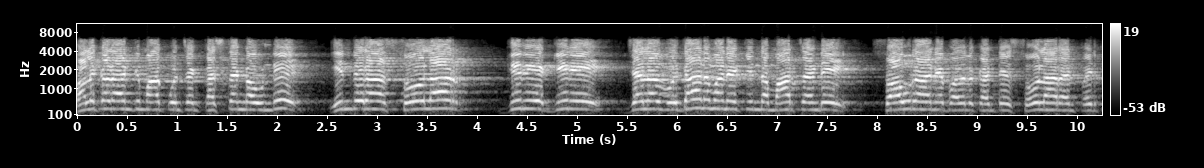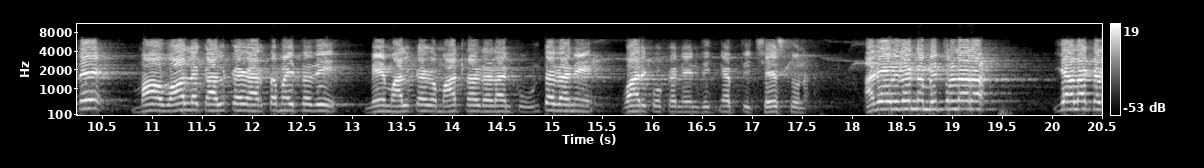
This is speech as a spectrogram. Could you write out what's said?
పలకడానికి మాకు కొంచెం కష్టంగా ఉంది ఇందిరా సోలార్ గిరి గిరి జల విధానం అనే కింద మార్చండి. సౌర అనే బదులు కంటే సోలార్ అని పెడితే మా వాళ్ళకు అల్కగా అర్థమవుతుంది. మేము అల్కగా మాట్లాడడానికి ఉంటుందని వారికి ఒక నేను విజ్ఞప్తి చేస్తున్నా. అదేవిధంగా మిత్రులారా ఇవాళ అక్కడ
